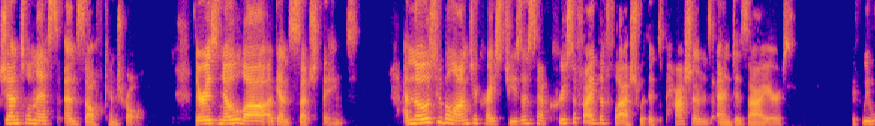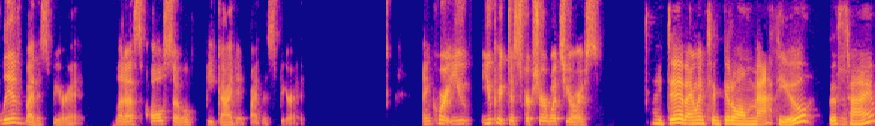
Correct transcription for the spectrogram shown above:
gentleness, and self control. There is no law against such things. And those who belong to Christ Jesus have crucified the flesh with its passions and desires. If we live by the Spirit, let us also be guided by the Spirit. And Court, you you picked a scripture. What's yours? I did. I went to good old Matthew this mm. time.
